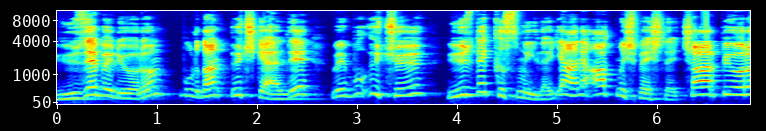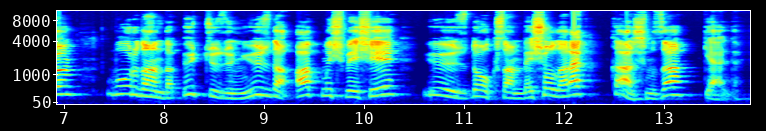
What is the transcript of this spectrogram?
100'e bölüyorum. Buradan 3 geldi ve bu 3'ü yüzde kısmı ile yani 65 ile çarpıyorum. Buradan da 300'ün %65'i 195 olarak karşımıza geldi.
